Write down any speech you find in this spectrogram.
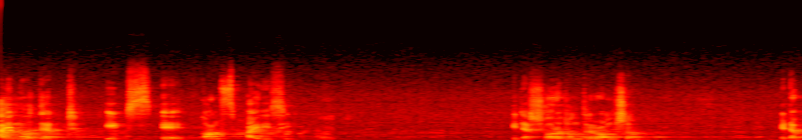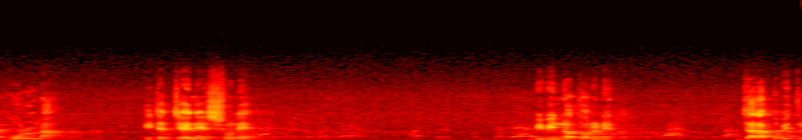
I know that it's a conspiracy এটা ষড়যন্ত্রের অংশ। এটা ভুল না। এটা জেনে শুনে বিভিন্ন ধরনের, যারা পবিত্র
